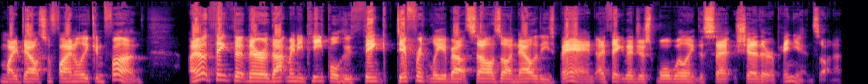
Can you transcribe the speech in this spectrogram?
my doubts are finally confirmed. I don't think that there are that many people who think differently about Salazar now that he's banned. I think they're just more willing to set, share their opinions on it.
